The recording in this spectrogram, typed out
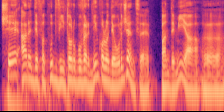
ce are de făcut viitorul guvern, dincolo de urgențe, pandemia, uh,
